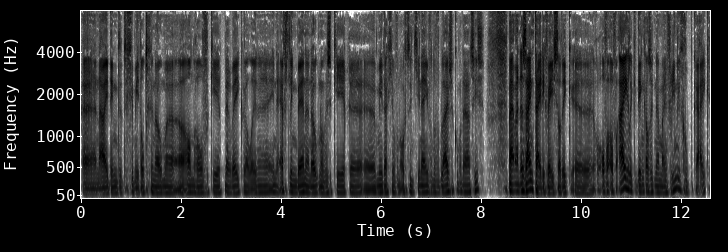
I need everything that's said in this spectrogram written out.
Eh, nou, ik denk dat ik gemiddeld genomen eh, anderhalve keer per week wel in, eh, in de Efteling ben. En ook nog eens een keer een middagje of een ochtendje in een van de verblijfsaccommodaties. Maar, maar er zijn tijden geweest dat ik, of, of eigenlijk, ik denk als ik naar mijn vriendengroep kijk.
